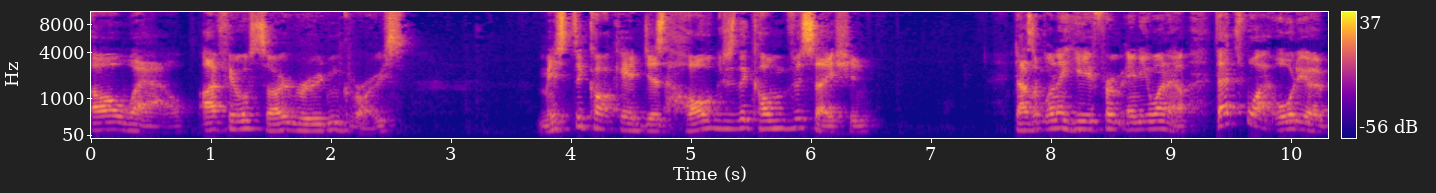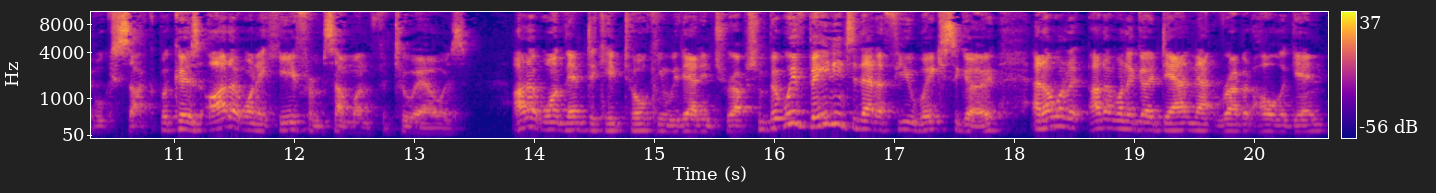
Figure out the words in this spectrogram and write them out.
Oh wow. I feel so rude and gross. Mr. Cockhead just hogs the conversation. Doesn't want to hear from anyone else. That's why audiobooks suck, because I don't want to hear from someone for two hours. I don't want them to keep talking without interruption. But we've been into that a few weeks ago, and I want to, I don't want to go down that rabbit hole again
